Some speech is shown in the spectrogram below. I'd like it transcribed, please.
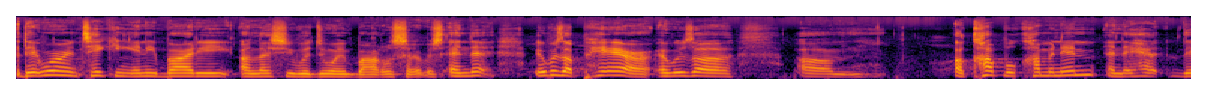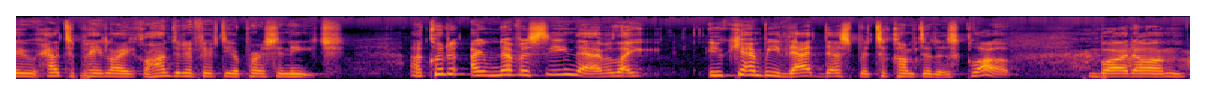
they weren't taking anybody unless you were doing bottle service. And then it was a pair. It was a um, a couple coming in, and they had they had to pay like 150 a person each. I couldn't. I've never seen that. I was like, you can't be that desperate to come to this club. But um,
